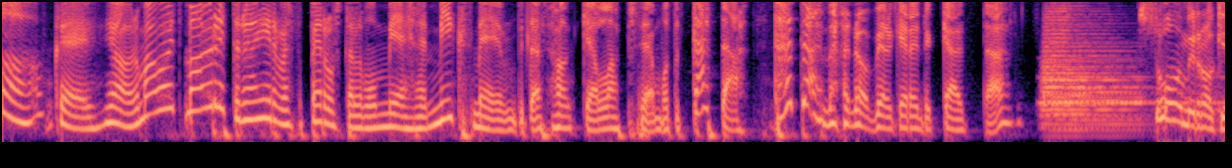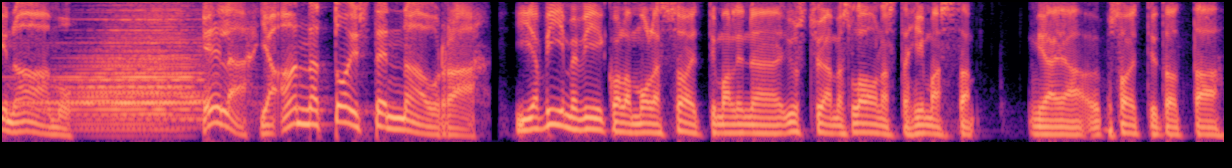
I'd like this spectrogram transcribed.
Ah, okei. Okay. Joo, no mä, voit, mä oon yrittänyt ihan hirveästi perustella mun miehelle, miksi meidän pitäisi hankkia lapsia, mutta tätä, tätä mä en ole vielä kerennyt käyttää. Suomirokin aamu. Elä ja anna toisten nauraa. Ja viime viikolla mulle soitti, mä olin just syömässä lounasta himassa ja, ja soitti tota,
